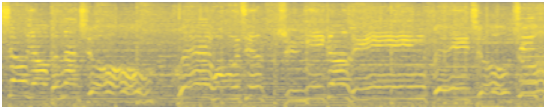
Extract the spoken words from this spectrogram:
逍遥本难求。挥舞剑，寻一个灵飞九重。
